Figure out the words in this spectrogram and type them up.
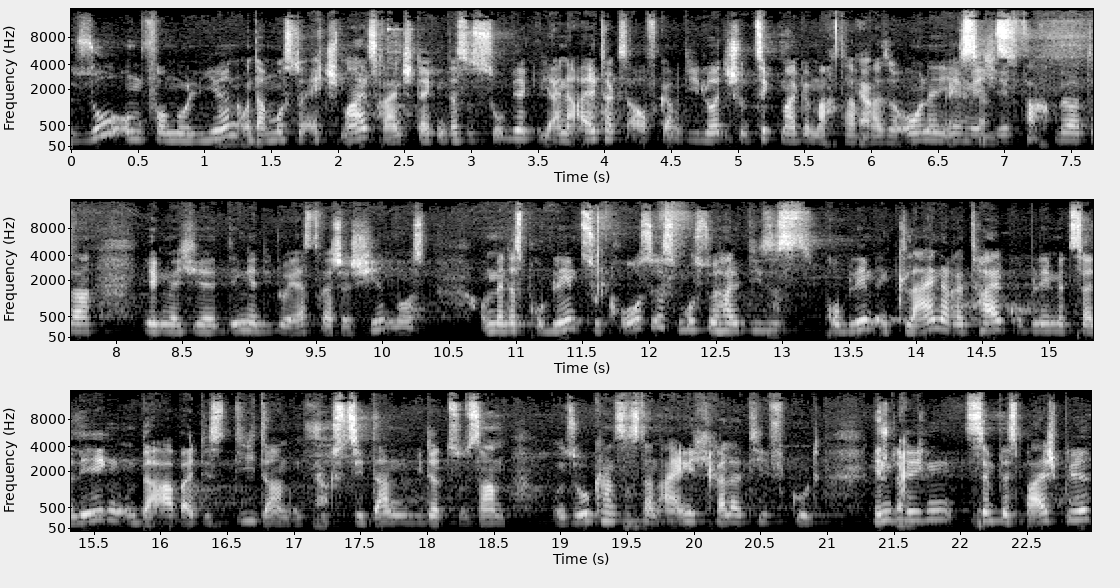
so umformulieren und da musst du echt Schmalz reinstecken, dass es so wirkt wie eine Alltagsaufgabe, die die Leute schon zigmal gemacht haben. Ja, also ohne irgendwelche sense. Fachwörter, irgendwelche Dinge, die du erst recherchieren musst. Und wenn das Problem zu groß ist, musst du halt dieses Problem in kleinere Teilprobleme zerlegen und bearbeitest die dann und fügst ja. sie dann wieder zusammen. Und so kannst du es dann eigentlich relativ gut hinkriegen. Stimmt. Simples Beispiel.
